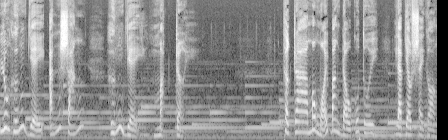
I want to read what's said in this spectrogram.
luôn hướng về ánh sáng, hướng về mặt trời. Thật ra mong mỏi ban đầu của tôi là vào sài gòn,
